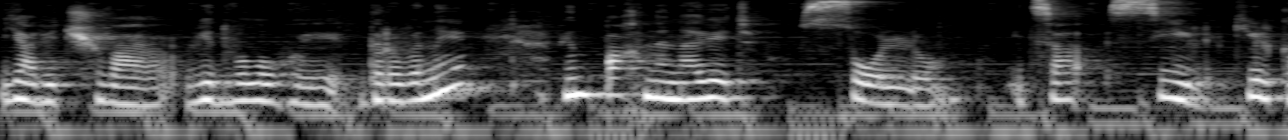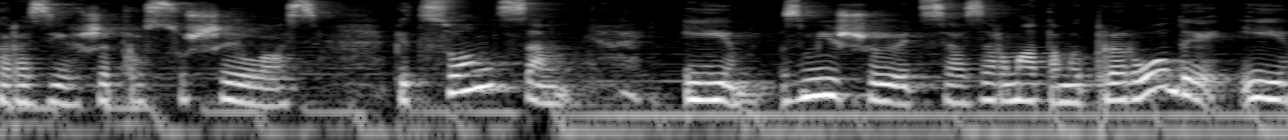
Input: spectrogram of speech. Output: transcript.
я відчуваю від вологої деревини, він пахне навіть соллю. І ця сіль кілька разів вже просушилась під сонцем і змішуються з ароматами природи. І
